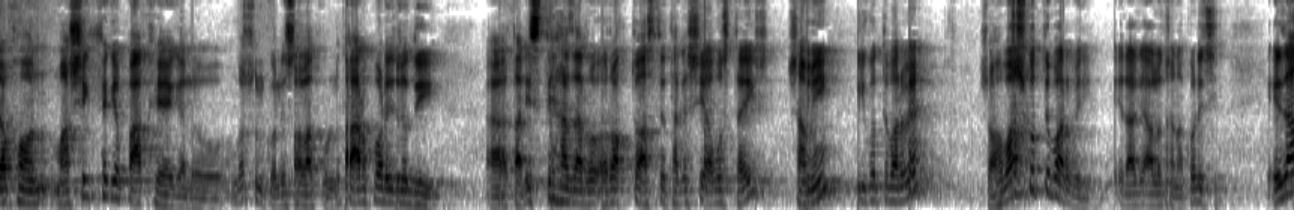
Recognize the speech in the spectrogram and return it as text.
যখন মাসিক থেকে পাক হয়ে গেল, গোসল করলে, সলাৎ পড়ল, তারপরে যদি তার ইস্তেহাজার রক্ত আসতে থাকে, সে অবস্থায় স্বামী কি করতে পারবে? সহবাস করতে পারবে। এর আগে আলোচনা করেছি। এজা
